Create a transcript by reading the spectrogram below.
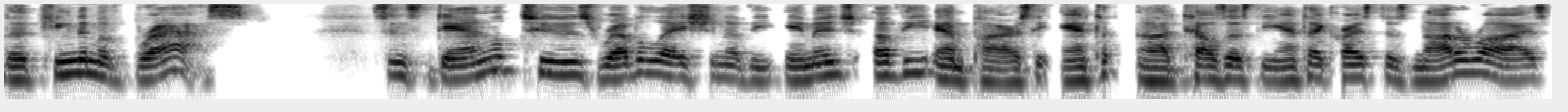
the kingdom of brass. Since Daniel 2's revelation of the image of the empires the anti, uh, tells us the Antichrist does not arise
